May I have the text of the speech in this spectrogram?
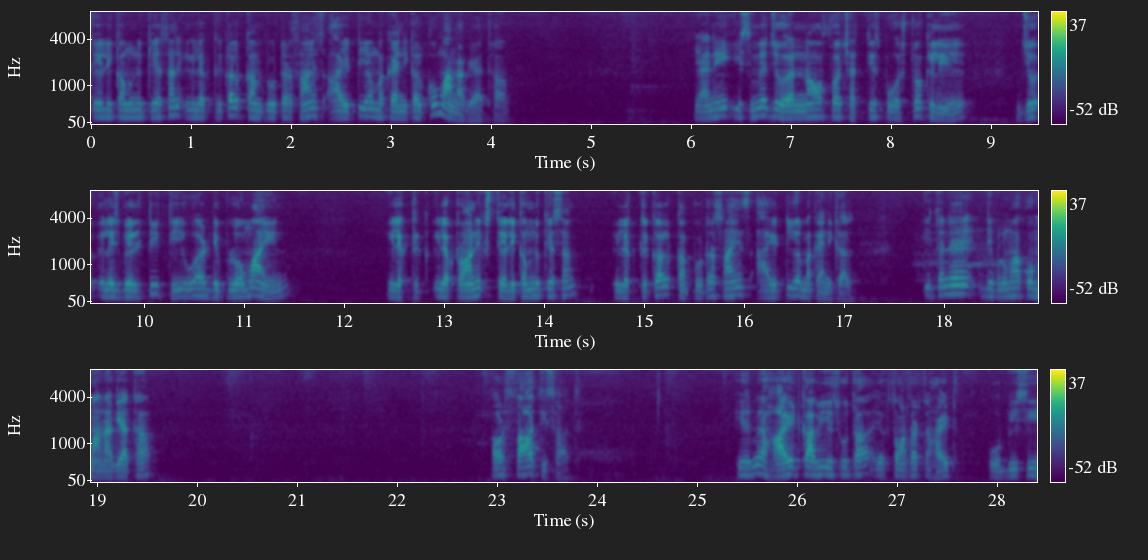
telecommunication electrical computer science IT और मैकेनिकल को मांगा गया था। यानी इसमें जो है नौ सौ छत्तीस पोस्टों के लिए जो एलिजिबिलिटी थी वह diploma in electric, electronics, telecommunication, electrical, computer science, IT और मैकेनिकल। इतने डिप्लोमा को मांगा गया था। और साथ ही साथ, इसमें हाइट का भी इशू था। एक सौ अड़सठ height O B C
